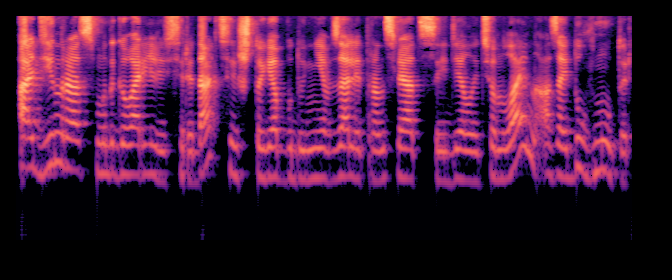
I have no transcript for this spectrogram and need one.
один раз мы договорились с редакцией, что я буду не в зале трансляции делать онлайн, а зайду внутрь.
